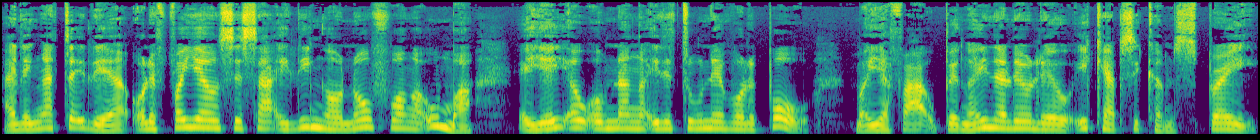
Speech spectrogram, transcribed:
ai le ngata i lea o le whaia o se sa i linga o no fuanga uma e iei au au nanga i le tūne vo le pō ma ia fa upenga ina leo leo i capsicum spray.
